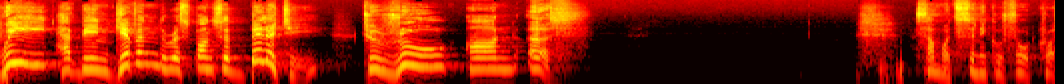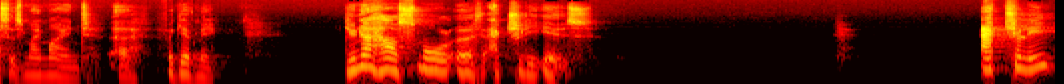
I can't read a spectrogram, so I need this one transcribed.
We have been given the responsibility to rule on earth. Somewhat cynical thought crosses my mind. Uh, forgive me. Do you know how small earth actually is? Actually,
